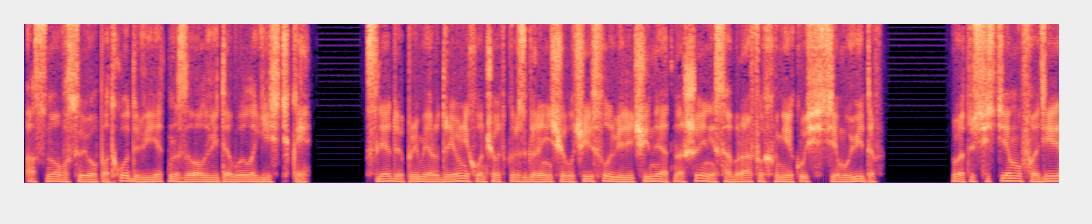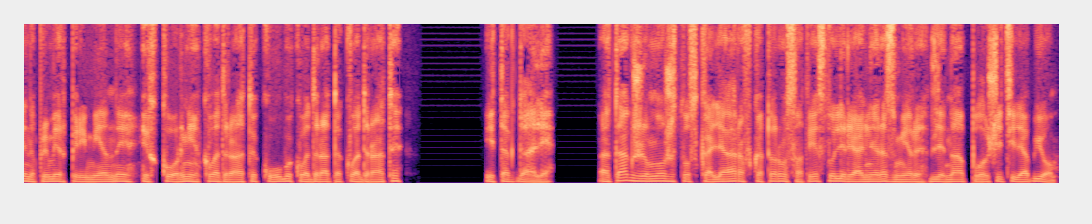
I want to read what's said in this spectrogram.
Основу своего подхода Виет называл видовой логистикой. Следуя примеру древних, он четко разграничивал числа, величины и отношения, собрав их в некую систему видов. В эту систему входили, например, переменные, их корни, квадраты, кубы, квадрата, квадраты и так далее а также множество скаляров, которым соответствовали реальные размеры, длина, площадь или объем.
